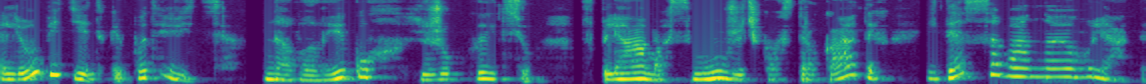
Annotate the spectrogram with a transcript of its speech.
Любі дітки, подивіться на велику хижу кицю в плямах, смужечках строкатих йде з саванною гуляти.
